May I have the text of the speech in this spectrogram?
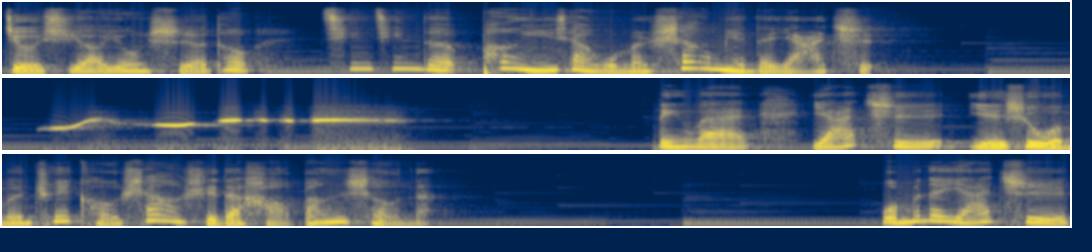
就需要用舌头轻轻的碰一下我们上面的牙齿。另外，牙齿也是我们吹口哨时的好帮手呢。我们的牙齿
